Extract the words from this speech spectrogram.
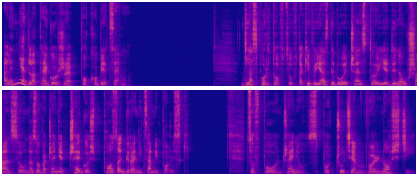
ale nie dlatego, że po kobiecemu. Dla sportowców takie wyjazdy były często jedyną szansą na zobaczenie czegoś poza granicami Polski. Co w połączeniu z poczuciem wolności,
